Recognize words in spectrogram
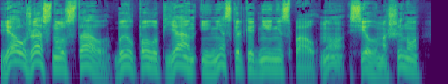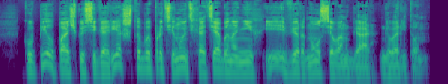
Я ужасно устал, был полупьян и несколько дней не спал, но сел в машину, купил пачку сигарет, чтобы протянуть хотя бы на них, и вернулся в ангар, — говорит он.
